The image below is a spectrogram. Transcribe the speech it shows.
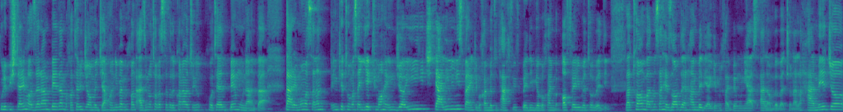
پول بیشتری حاضرم بدن به خاطر جام جهانی و می‌خوان از این اتاق استفاده کنن و تو هتل بمونن. و برای ما مثلا اینکه تو مثلا یک ماه اینجایی هیچ دلیلی نیست برای اینکه بخوایم به تو تخفیف بدیم یا بخوایم offer ی به تو بدیم. و تو هم باید مثلا هزار درهم بدی اگه می‌خوای بمونی از الان به بعد چون الان همه جا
